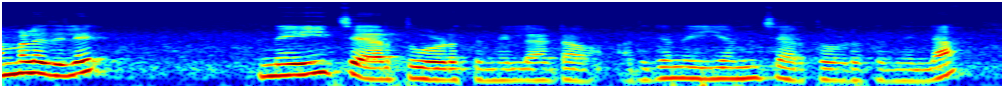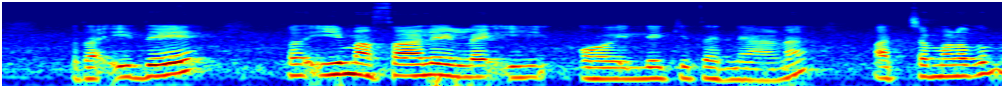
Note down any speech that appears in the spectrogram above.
നമ്മളിതിൽ നെയ്യ് ചേർത്ത് കൊടുക്കുന്നില്ല കേട്ടോ. അധികം നെയ്യൊന്നും ചേർത്ത് കൊടുക്കുന്നില്ല. അതാ ഇതേ ഈ മസാലയുള്ള ഈ ഓയിലിലേക്ക് തന്നെയാണ് പച്ചമുളകും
